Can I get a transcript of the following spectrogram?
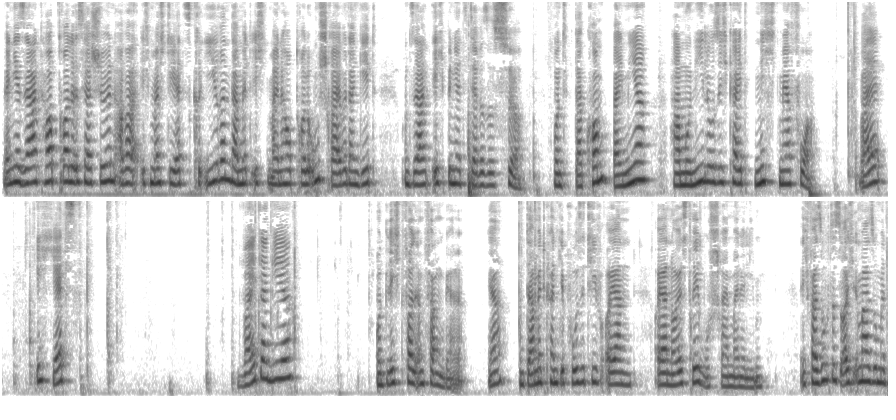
wenn ihr sagt, Hauptrolle ist ja schön, aber ich möchte jetzt kreieren, damit ich meine Hauptrolle umschreibe, dann geht und sagt, ich bin jetzt der Regisseur. Und da kommt bei mir Harmonielosigkeit nicht mehr vor, weil ich jetzt weitergehe und lichtvoll empfangen werde. Ja, und damit könnt ihr positiv euren, euer neues Drehbuch schreiben, meine Lieben. Ich versuche es euch immer so mit,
